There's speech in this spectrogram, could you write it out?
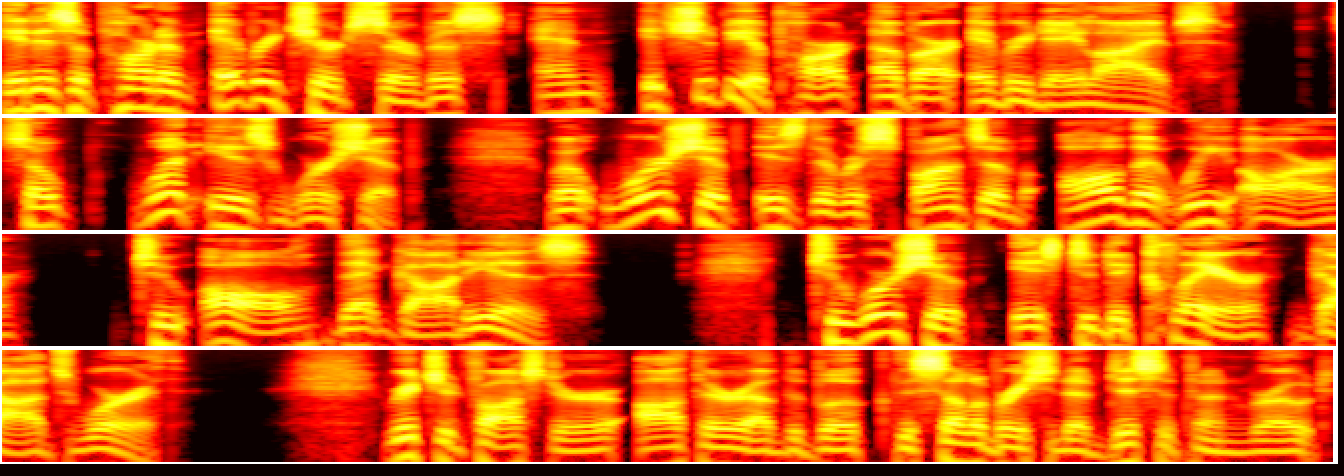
It is a part of every church service, and it should be a part of our everyday lives. So, what is worship? Well, worship is the response of all that we are to all that God is. To worship is to declare God's worth. Richard Foster, author of the book The Celebration of Discipline, wrote,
